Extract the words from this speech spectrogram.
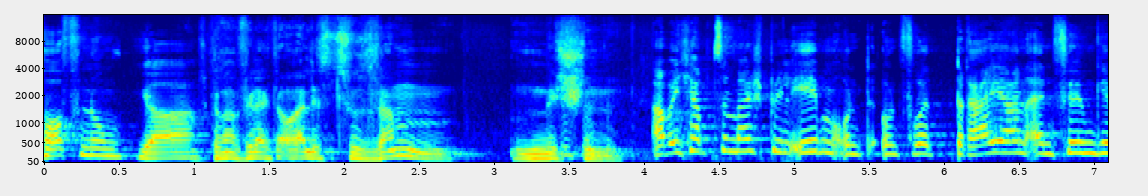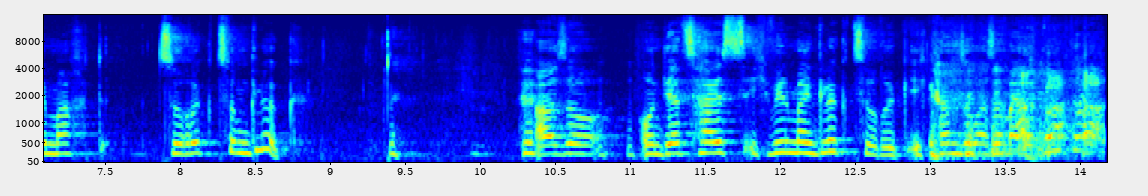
Hoffnung, ja. Das kann man vielleicht auch alles zusammen mischen. Aber ich habe zum Beispiel eben und, und vor drei Jahren einen Film gemacht, Zurück zum Glück. Also, und jetzt heißt es, ich will mein Glück zurück. Ich kann sowas in meiner Vita,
